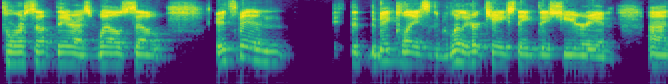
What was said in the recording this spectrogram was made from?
tore us up there as well. So it's been the, the big plays really hurt K State this year, and uh,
